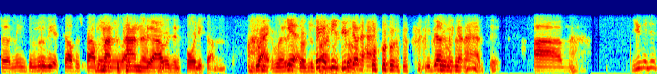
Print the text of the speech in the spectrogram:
So it means the movie itself is probably only like two hours and 40 something. Right, Ready? yeah. Start the timer. You're Go. gonna have to. You're definitely gonna have to. Um, you can just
